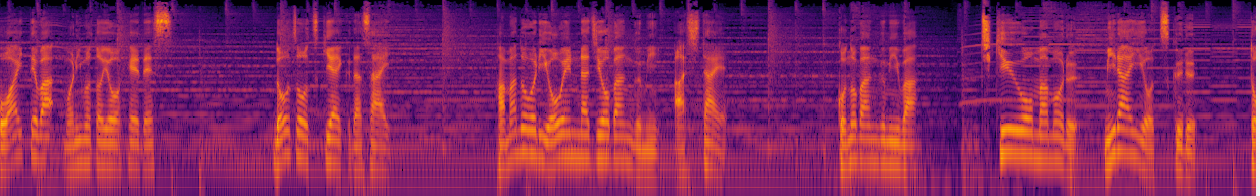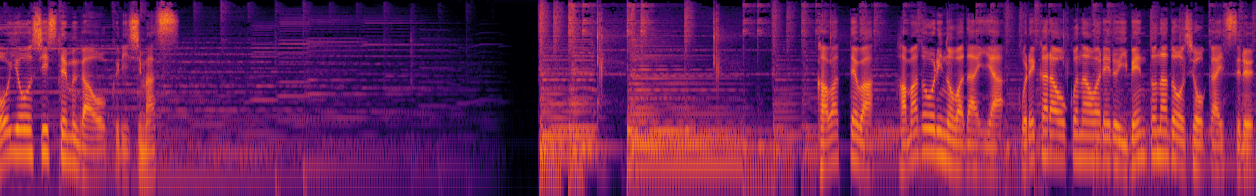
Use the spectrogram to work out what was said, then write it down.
お相手は森本洋平です。どうぞお付き合いください。浜通り応援ラジオ番組明日へ。この番組は地球を守る未来をつくる東洋システムがお送りします。代わっては浜通りの話題やこれから行われるイベントなどを紹介する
